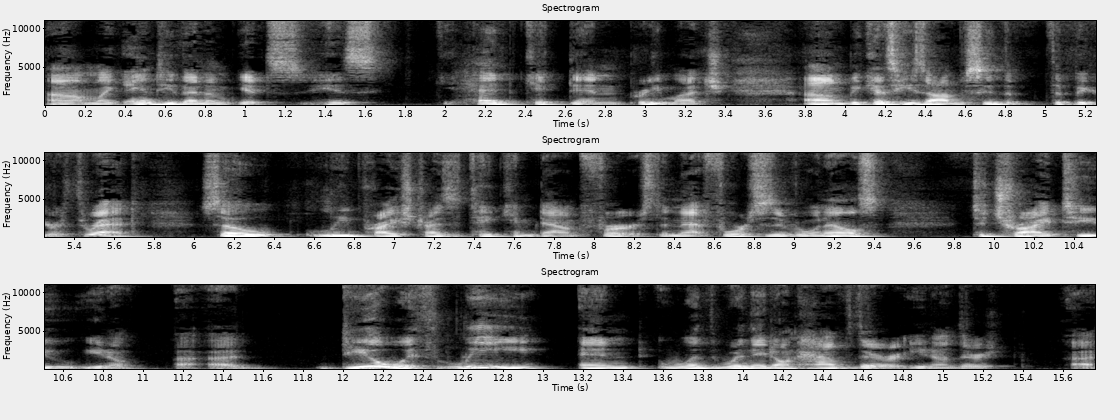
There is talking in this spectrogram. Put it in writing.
Um, like Anti Venom gets his head kicked in pretty much um, because he's obviously the, the bigger threat. So Lee Price tries to take him down first, and that forces everyone else to try to you know uh, uh deal with Lee and when where they don't have their you know their uh,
